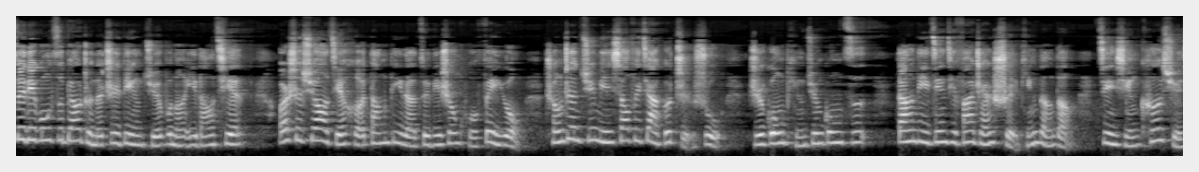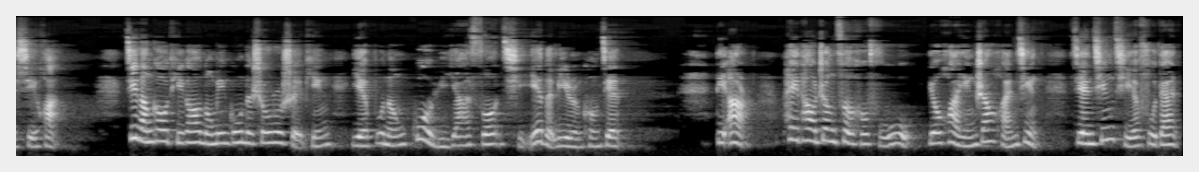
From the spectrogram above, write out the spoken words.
最低工资标准的制定绝不能一刀切。而是需要结合当地的最低生活费用、城镇居民消费价格指数、职工平均工资、当地经济发展水平等等进行科学细化，既能够提高农民工的收入水平，也不能过于压缩企业的利润空间。第二，配套政策和服务，优化营商环境，减轻企业负担，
